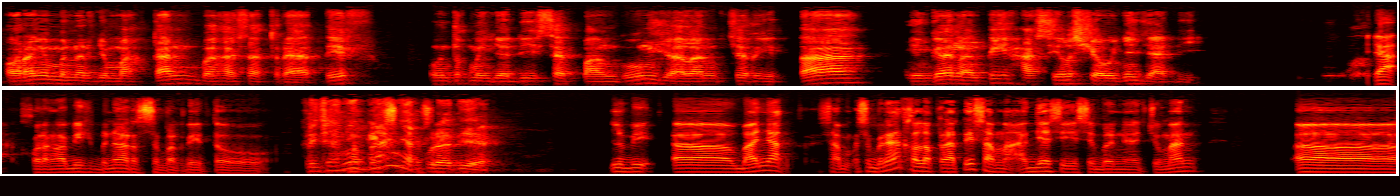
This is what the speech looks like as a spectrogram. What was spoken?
orang yang menerjemahkan bahasa kreatif untuk menjadi set panggung, jalan cerita, hingga nanti hasil show-nya jadi. Ya, kurang lebih benar seperti itu. Kerjanya banyak berarti ya? Lebih eh, banyak. Sebenarnya kalau kreatif sama aja sih sebenarnya. Cuman eh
